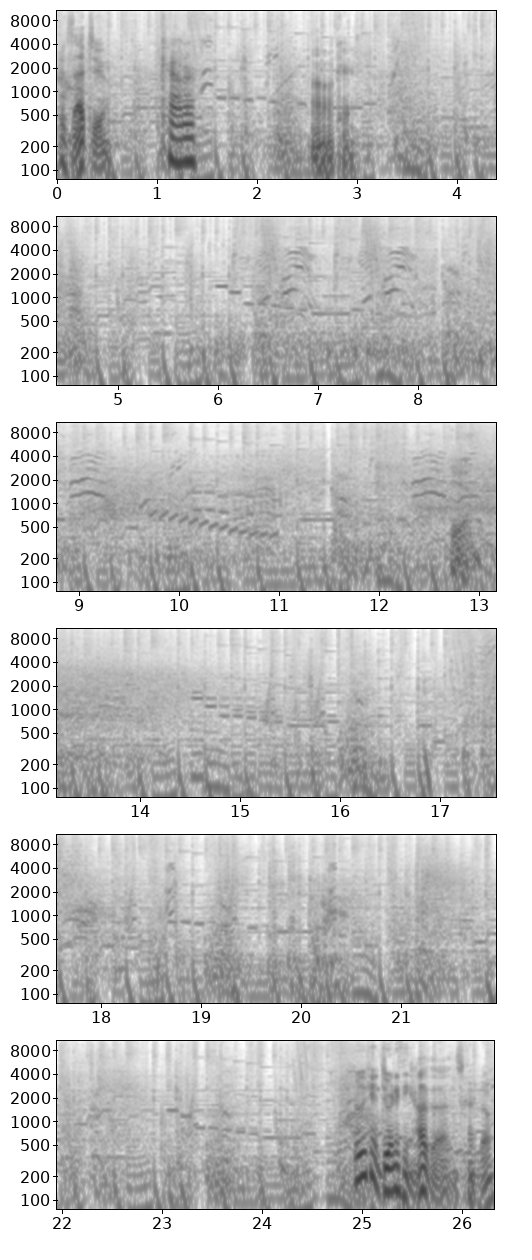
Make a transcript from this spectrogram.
What does that do? Counter. Oh, okay. Yeah. Really can't do anything out of that. It's kind of dumb.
